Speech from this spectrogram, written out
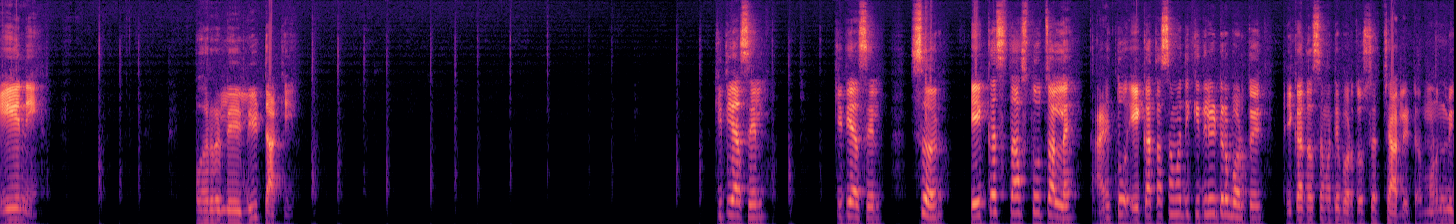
ए भरलेली टाकी. किती असेल? किती असेल? सर एकच तास तो चाललाय आणि तो एका तासामध्ये किती लिटर भरतोय? एका तासामध्ये भरतो सर चार लिटर. म्हणून मी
